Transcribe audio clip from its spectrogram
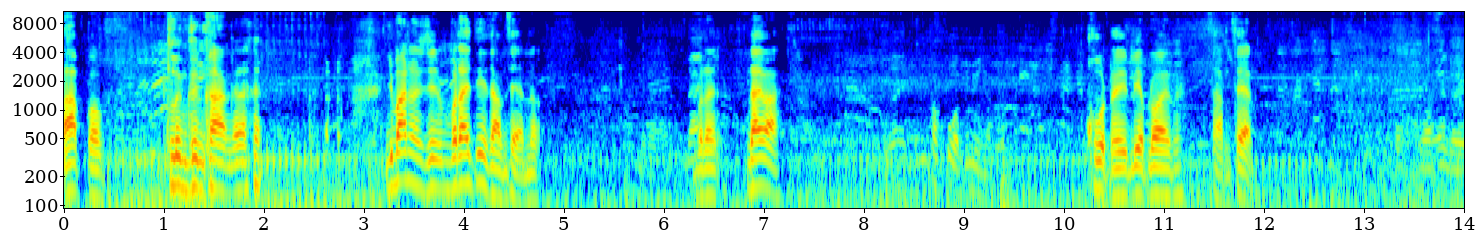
ตับก็คลึงครึ่งข้างกันนะอยู่บ้านเราจะบ่ได้ที่สามแสนเนาะบ่ได้ได้ป่ะเขาขวบไม่มีนะขูดให้เรียบร้อยนะสามแสนบอกให้เลย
